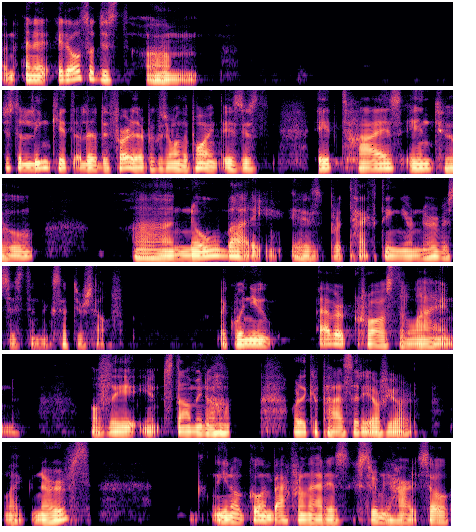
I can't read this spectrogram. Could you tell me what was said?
and, and it, it also just um, just to link it a little bit further because you're on the point is just it ties into uh, nobody is protecting your nervous system except yourself. Like when you ever cross the line of the you know, stamina or the capacity of your like nerves. You know going back from that is extremely hard. So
